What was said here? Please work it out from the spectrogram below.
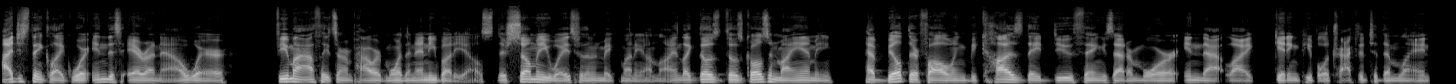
I just think like we're in this era now where female athletes are empowered more than anybody else. There's so many ways for them to make money online. Like those those girls in Miami have built their following because they do things that are more in that like getting people attracted to them lane,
